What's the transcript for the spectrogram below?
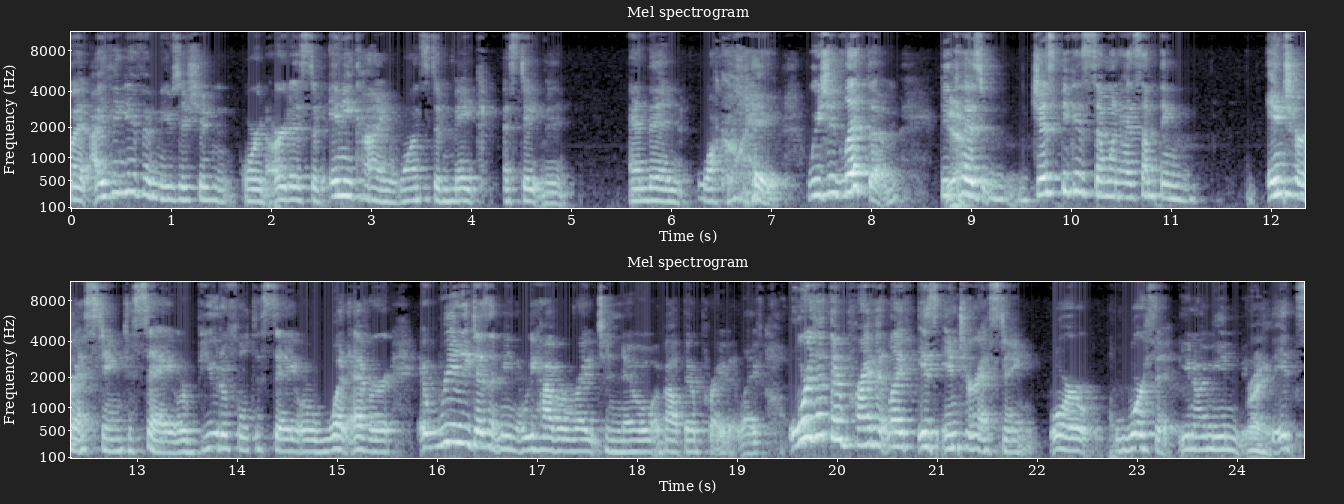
But I think if a musician or an artist of any kind wants to make a statement and then walk away, we should let them. Because yeah. just because someone has something interesting to say or beautiful to say or whatever, it really doesn't mean that we have a right to know about their private life or that their private life is interesting or worth it. You know, I mean, right. it's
